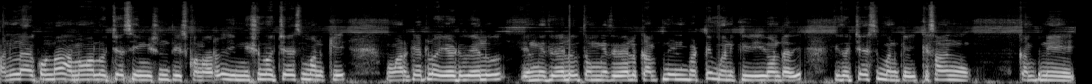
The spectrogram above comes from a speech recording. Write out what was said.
పని లేకుండా అన్నవాళ్ళు వచ్చేసి ఈ మిషన్ తీసుకున్నారు. ఈ మిషన్ వచ్చేసి మనకి మార్కెట్లో ఏడు వేలు ఎనిమిది వేలు తొమ్మిది వేలు కంపెనీని బట్టి మనకి ఉంటుంది. ఇది వచ్చేసి మనకి కిసాన్ కంపెనీ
